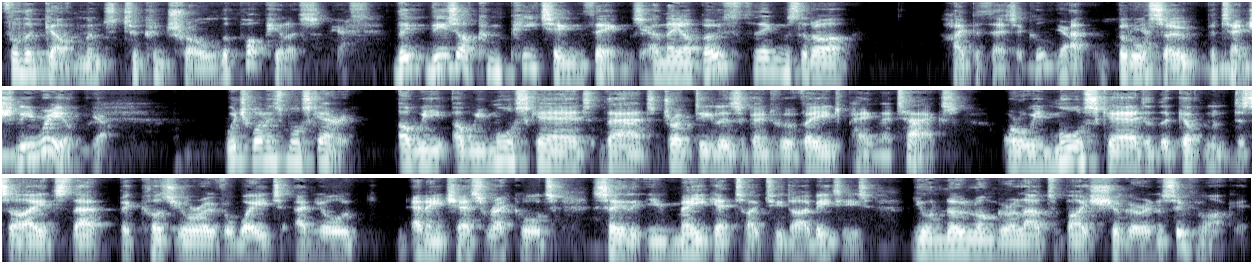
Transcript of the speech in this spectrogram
for the government to control the populace. Yes. They, these are competing things, Yeah. and they are both things that are hypothetical, Yeah. uh, but Yeah. also potentially real. Yeah. Which one is more scary? Are we are we more scared that drug dealers are going to evade paying their tax, or are we more scared that the government decides that because you're overweight and your NHS records say that you may get type two diabetes, you're no longer allowed to buy sugar in a supermarket?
